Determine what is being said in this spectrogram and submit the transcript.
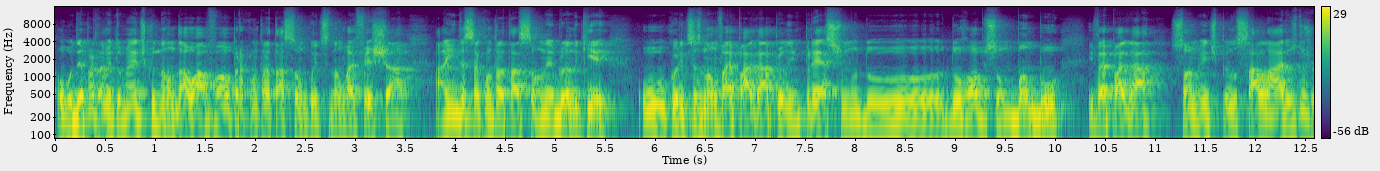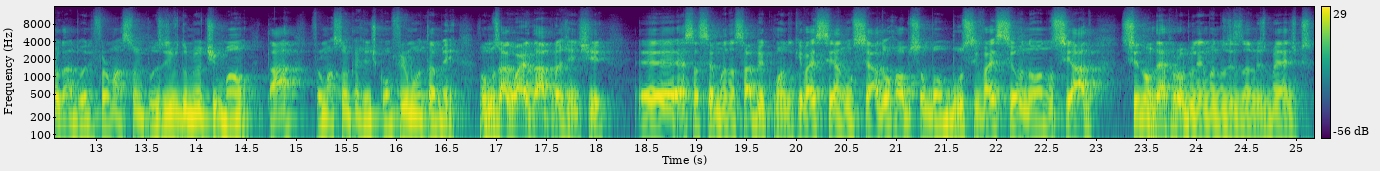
o departamento médico não dá o aval para a contratação, o Corinthians não vai fechar ainda essa contratação. Lembrando que o Corinthians não vai pagar pelo empréstimo do, do Robson Bambu e vai pagar somente pelos salários do jogador, informação inclusive do meu timão, tá? Informação que a gente confirmou também. Vamos aguardar para a gente é, essa semana saber quando que vai ser anunciado o Robson Bambu, se vai ser ou não anunciado. Se não der problema nos exames médicos,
